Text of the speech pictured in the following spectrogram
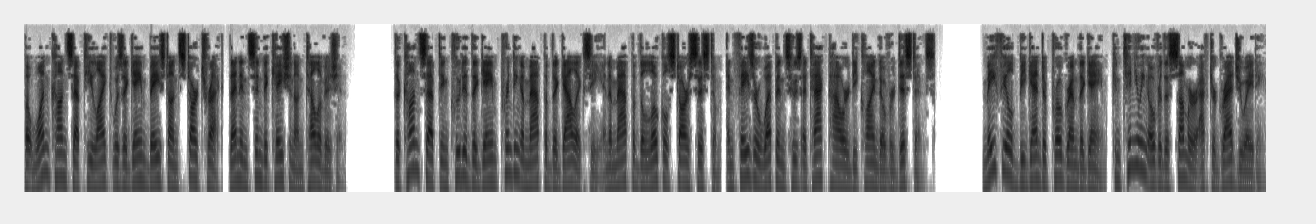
but one concept he liked was a game based on Star Trek, then in syndication on television. The concept included the game printing a map of the galaxy and a map of the local star system, and phaser weapons whose attack power declined over distance. Mayfield began to program the game, continuing over the summer after graduating,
